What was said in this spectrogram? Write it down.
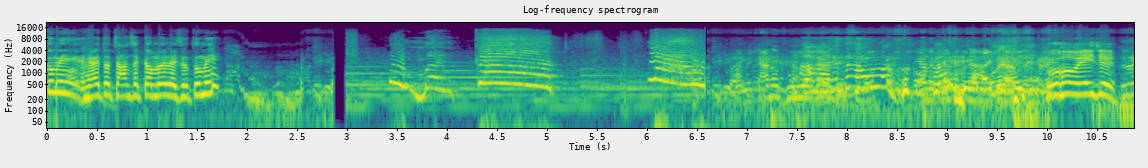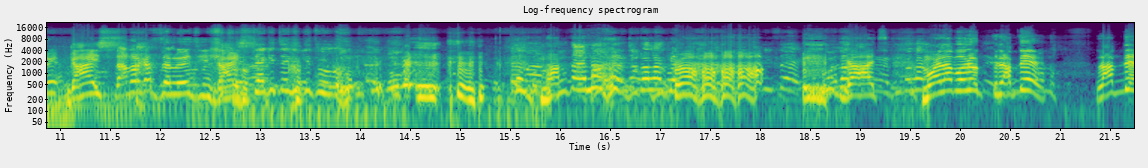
তুমি হ্যাঁ তো চান্স একটা লয়ে লাইছো তুমি? লাগাই ও এই যে গাইস দাদার কাছে চালু হয়েছি Guys. চেকি চেকি কিছু। জুতা লাগবে। গাইস ময়লা বরুক লাভ দে লাভ দে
